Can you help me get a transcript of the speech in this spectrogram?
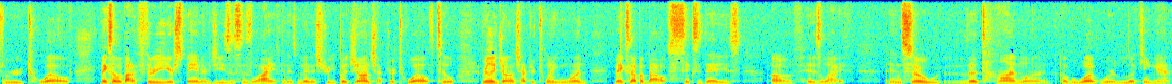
through 12 makes up about a three year span of Jesus' life and his ministry. But John chapter 12 till really John chapter 21 makes up about six days of his life. And so the timeline of what we're looking at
